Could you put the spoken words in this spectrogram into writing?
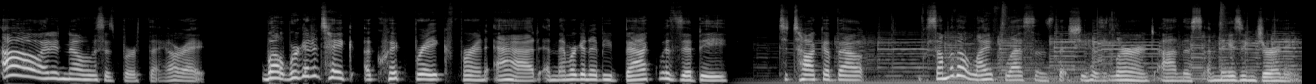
Oh, I didn't know it was his birthday. All right. Well, we're going to take a quick break for an ad, and then we're going to be back with Zibby to talk about some of the life lessons that she has learned on this amazing journey.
